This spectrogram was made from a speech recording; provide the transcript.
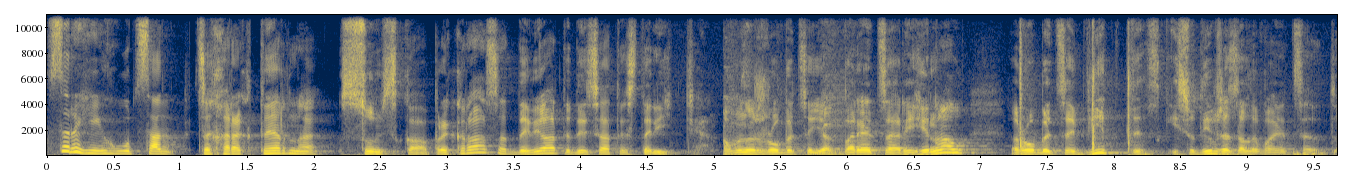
Сергій Гуцан. Це характерна сумська прикраса 9-10 століття. А воно ж робиться як? Береться оригінал, робиться відтиск, і сюди вже заливається е,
